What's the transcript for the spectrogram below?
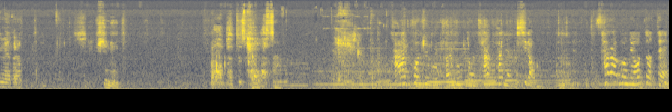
왜 그러 키는 아파트 살아봤어. 다 퍼주고 결국 또 자판은 싫어. 살아보니 어떻대?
